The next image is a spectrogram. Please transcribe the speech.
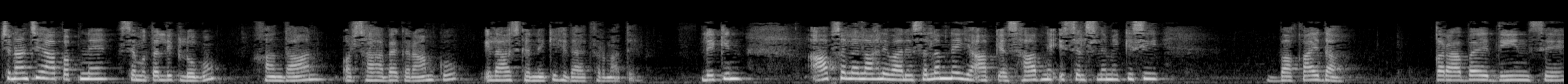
چنانچہ آپ اپنے سے متعلق لوگوں، خاندان اور صحابہ کرام کو علاج کرنے کی ہدایت فرماتے۔ لیکن آپ صلی اللہ علیہ وآلہ وسلم نے یا آپ کے اصحاب نے اس سلسلے میں کسی باقاعدہ قراب دین سے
